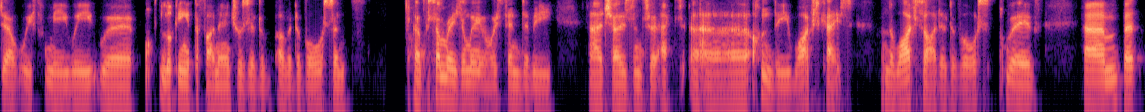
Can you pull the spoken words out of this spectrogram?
dealt with me, we were looking at the financials of, of a divorce, and uh, for some reason we always tend to be uh, chosen to act uh, on the wife's case on the wife side of divorce. With, um, but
